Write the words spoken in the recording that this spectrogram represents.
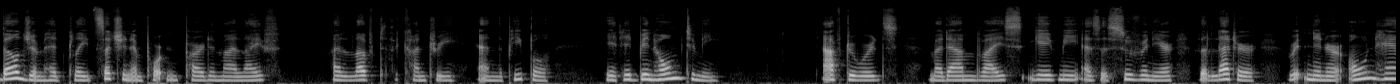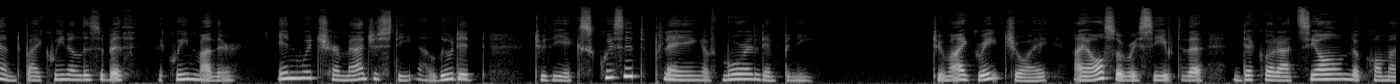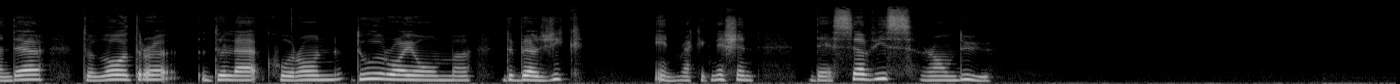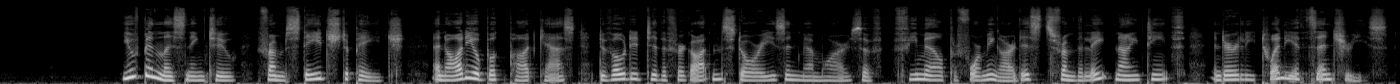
Belgium had played such an important part in my life. I loved the country and the people. It had been home to me. Afterwards, Madame Weiss gave me as a souvenir the letter written in her own hand by Queen Elizabeth, the Queen Mother, in which Her Majesty alluded to the exquisite playing of Moura Lympany. To my great joy, I also received the Décoration de Commandeur de l'Ordre de la Couronne du Royaume de Belgique in recognition des services rendus You've been listening to From Stage to Page, an audiobook podcast devoted to the forgotten stories and memoirs of female performing artists from the late 19th and early 20th centuries.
